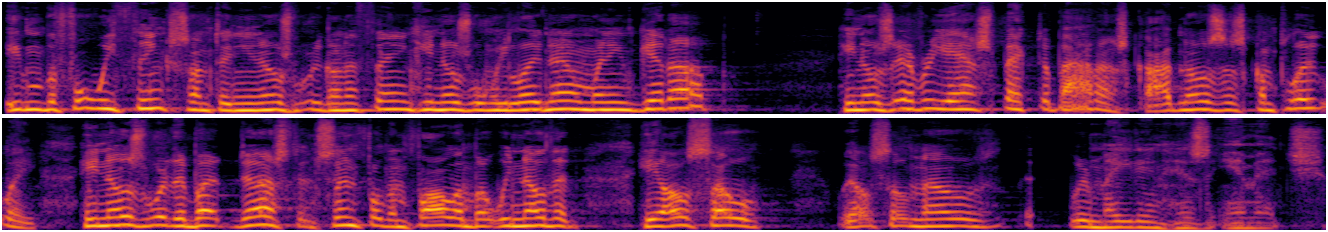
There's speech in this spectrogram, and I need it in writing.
Even before we think something, He knows what we're going to think. He knows when we lay down, when we get up. He knows every aspect about us. God knows us completely. He knows we're but dust and sinful and fallen, but we know that He also, we also know that we're made in His image.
